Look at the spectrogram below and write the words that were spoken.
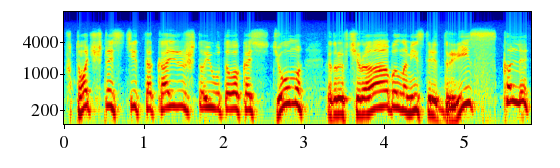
в точности такая же, что и у того костюма, который вчера был на мистере Дрисколе».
